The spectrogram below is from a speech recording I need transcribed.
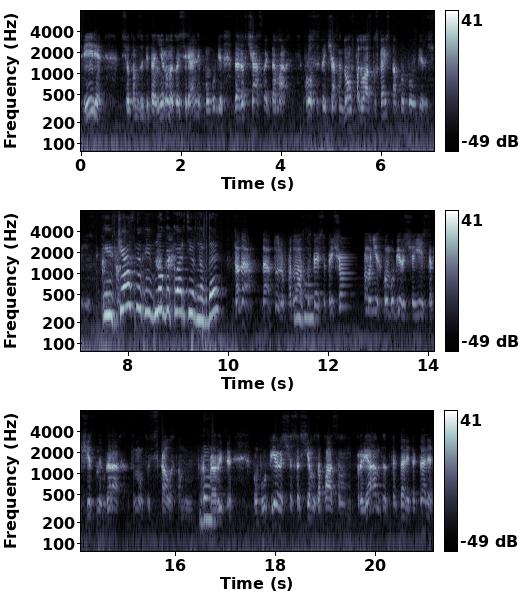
двери. Все там забетонировано, то есть реально бомбоубежище. Даже в частных домах просто стоит частный дом, в подвал спускаешься, там бомбоубежище есть. И в частных, и в многоквартирных, да? Да-да, да, тоже в подвал угу. спускаешься, причем у них бомбоубежища есть общественные в горах, ну, то есть в скалах там да. прорыты бомбоубежища со всем запасом провианта и так далее, и так далее.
